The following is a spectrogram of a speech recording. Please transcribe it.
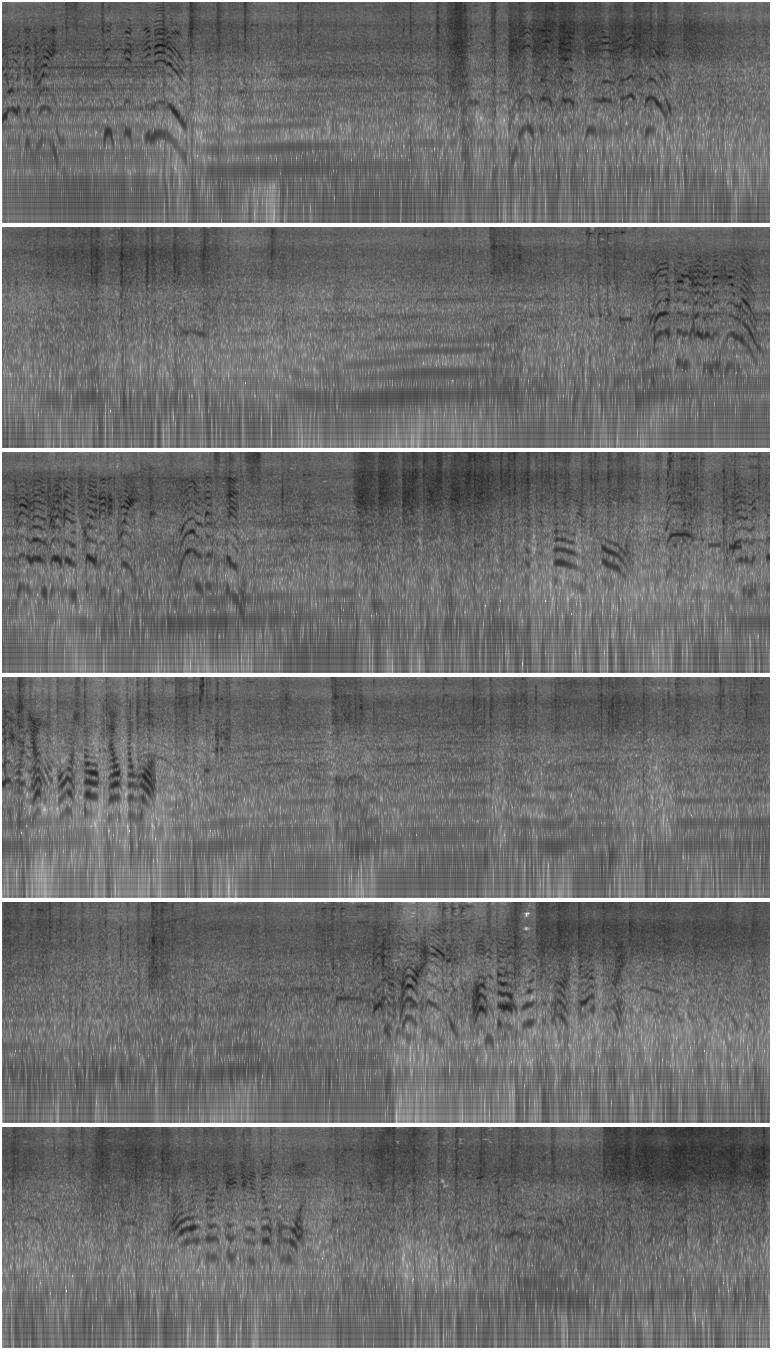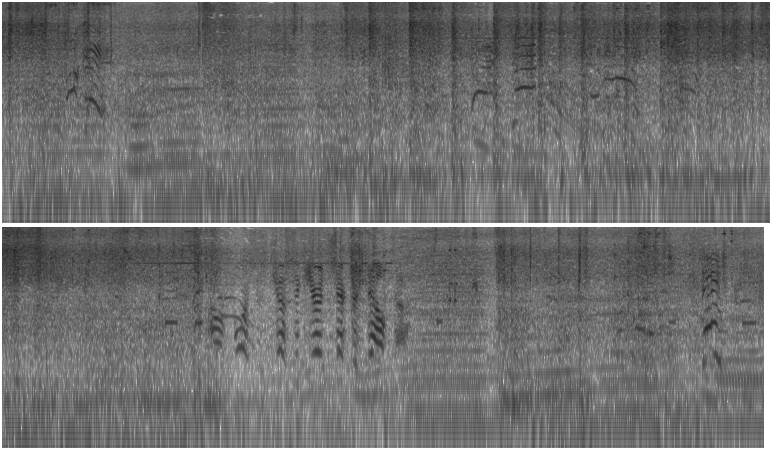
Zero degrees. 250 meters. Move up now to my marker. Marking enemy helo. 320 degrees. Long distance. Charlie is calling. Enemy We were just forced off Delta 1. Hostile forces are at strength. Allies are engaging in Delta 1. just secured Sector Delta. Dave!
